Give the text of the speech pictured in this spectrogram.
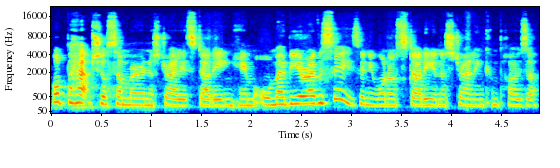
or perhaps you're somewhere in Australia studying him, or maybe you're overseas and you want to study an Australian composer,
